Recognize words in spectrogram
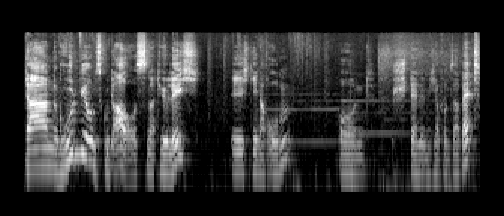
Dann ruhen wir uns gut aus, natürlich. Ich gehe nach oben und stelle mich auf unser Bett.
